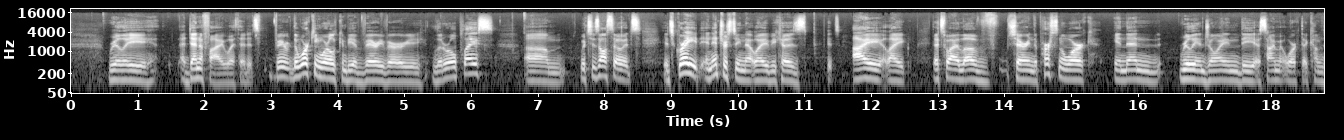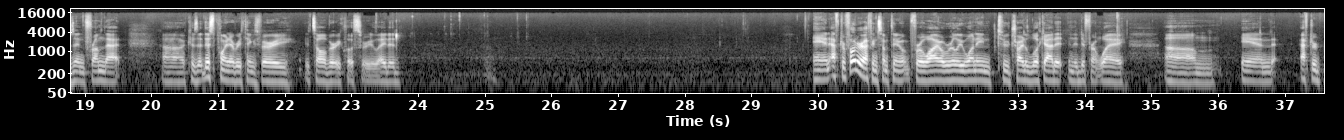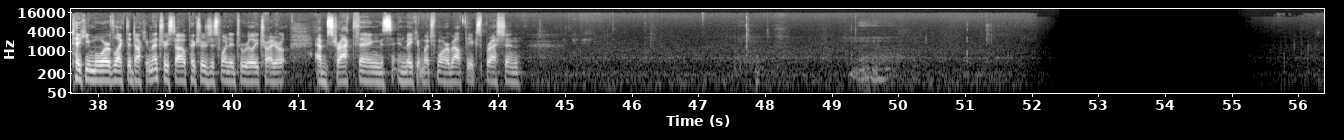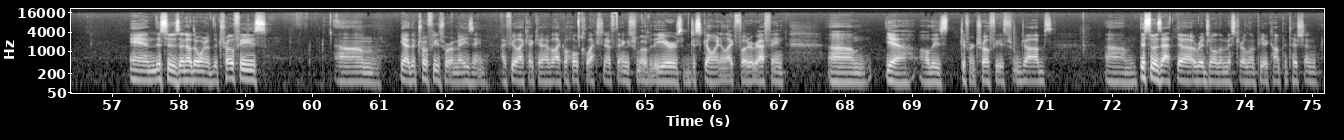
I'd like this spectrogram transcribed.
really identify with it. It's very, the working world can be a very, very literal place. Um, which is also it's it's great and interesting that way because it's I like that's why I love sharing the personal work and then really enjoying the assignment work that comes in from that because uh, at this point everything's very, it's all very closely related. And after photographing something for a while, really wanting to try to look at it in a different way. Um, and after taking more of like the documentary style pictures, just wanted to really try to abstract things and make it much more about the expression. And this is another one of the trophies. Um, yeah, the trophies were amazing. I feel like I could have like a whole collection of things from over the years of just going and like photographing. Um, yeah, all these different trophies from jobs. Um, this was at the original, the Mr. Olympia competition.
